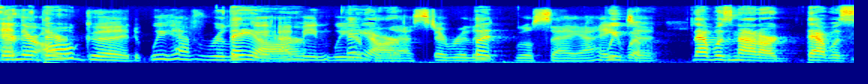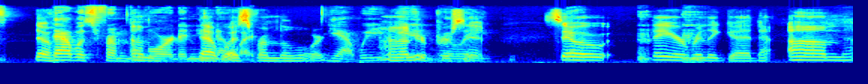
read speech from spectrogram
and they're, all good. We have really they good. I mean, we are, are. blessed. I really But will say. I hate We will. to. That was not our. That was No, that was from the um, Lord, and you that was it. from the Lord. Yeah, we hundred percent. really- So they are really good. Um,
